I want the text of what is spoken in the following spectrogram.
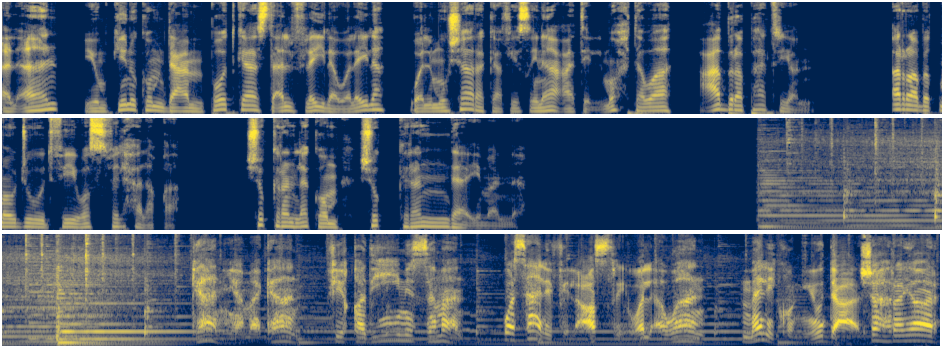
الآن يمكنكم دعم بودكاست ألف ليلة وليلة والمشاركة في صناعة المحتوى عبر باتريون. الرابط موجود في وصف الحلقة. شكرا لكم شكرا دائما. كان يا مكان في قديم الزمان وسالف العصر والأوان ملك يدعى شهريار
